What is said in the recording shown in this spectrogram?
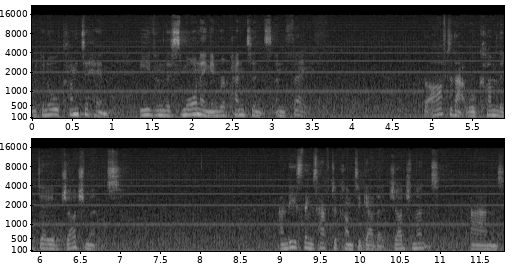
We can all come to him, even this morning, in repentance and faith. But after that will come the day of judgment. And these things have to come together judgment and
